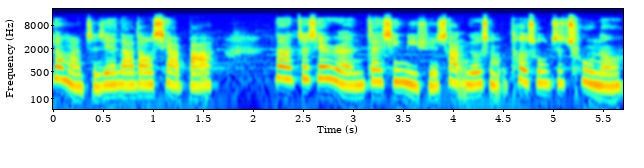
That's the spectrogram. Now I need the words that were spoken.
要么直接拉到下巴。那这些人在心理学上有什么特殊之处呢？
